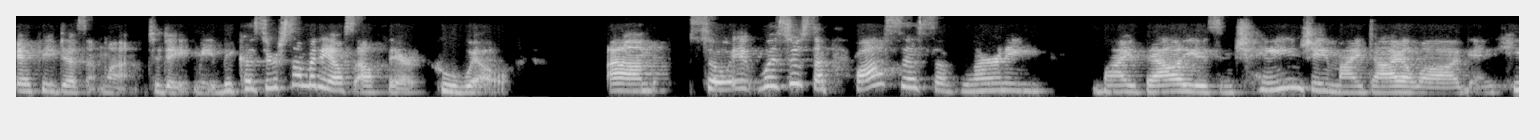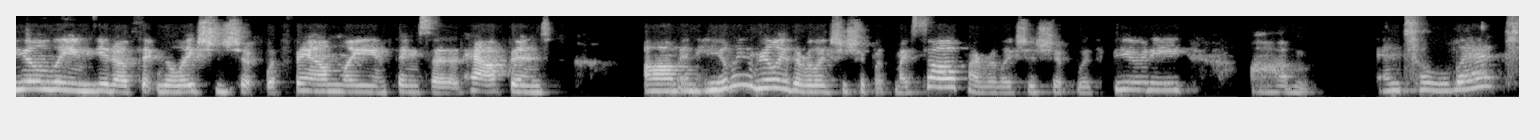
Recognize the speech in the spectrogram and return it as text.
if he doesn't want to date me because there's somebody else out there who will. Um, so it was just a process of learning my values and changing my dialogue and healing, you know, th- relationship with family and things that had happened, um, and healing really the relationship with myself, my relationship with beauty, um, and to let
